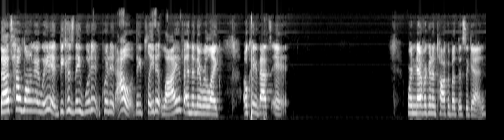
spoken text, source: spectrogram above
That's how long I waited because they wouldn't put it out. They played it live and then they were like, okay, that's it. We're never going to talk about this again.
